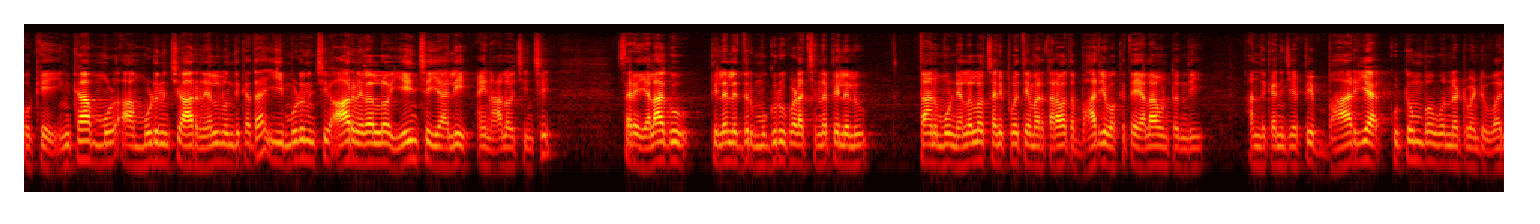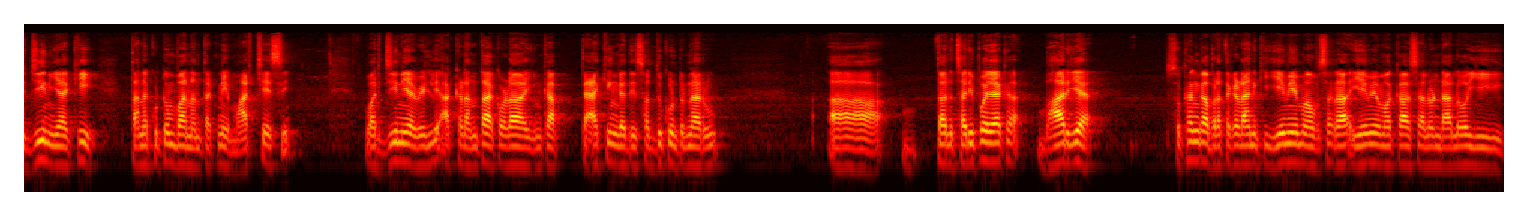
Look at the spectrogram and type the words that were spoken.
ఓకే ఇంకా మూ ఆ మూడు నుంచి ఆరు నెలలు ఉంది కదా ఈ మూడు నుంచి ఆరు నెలల్లో ఏం చేయాలి ఆయన ఆలోచించి సరే ఎలాగూ పిల్లలిద్దరు ముగ్గురు కూడా చిన్నపిల్లలు తాను మూడు నెలల్లో చనిపోతే మరి తర్వాత భార్య ఒక్కతే ఎలా ఉంటుంది? అందుకని చెప్పి భార్య కుటుంబం ఉన్నటువంటి వర్జీనియాకి తన కుటుంబాన్ని అంతటినీ మార్చేసి వర్జీనియా వెళ్ళి అక్కడంతా కూడా ఇంకా ప్యాకింగ్ అది సర్దుకుంటున్నారు. తను చనిపోయాక భార్య సుఖంగా బ్రతకడానికి ఏమేమి అవసర ఏమేమి అవకాశాలు ఉండాలో ఈ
